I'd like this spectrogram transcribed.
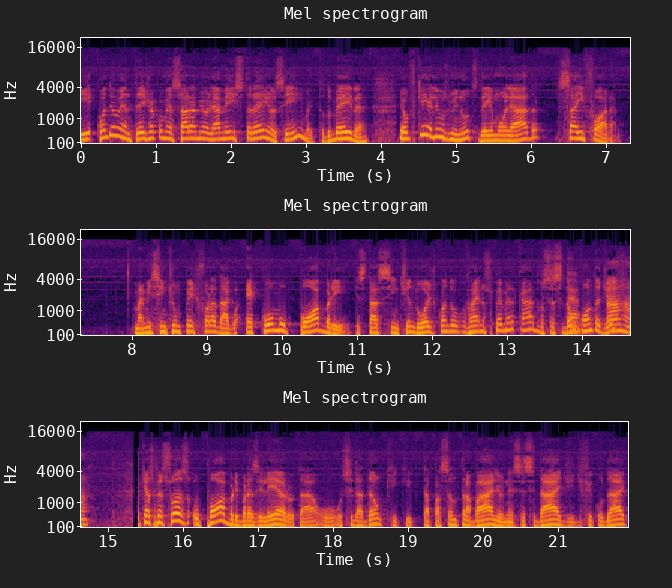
E quando eu entrei, já começaram a me olhar meio estranho, assim, mas tudo bem, né? Eu fiquei ali uns minutos, dei uma olhada, saí fora. Mas me senti um peixe fora d'água. É como o pobre está se sentindo hoje quando vai no supermercado. Vocês se dão É. conta disso? Aham. Porque as pessoas, o pobre brasileiro, tá? o, o cidadão que está passando trabalho, necessidade, dificuldade,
